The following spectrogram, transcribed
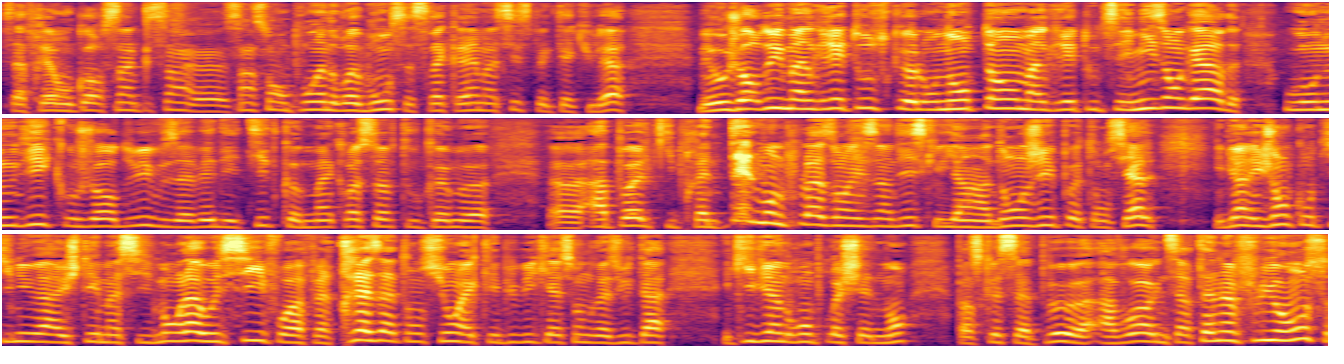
Ça ferait encore 5, 500 points de rebond, ça serait quand même assez spectaculaire. Mais aujourd'hui, malgré tout ce que l'on entend, malgré toutes ces mises en garde, où on nous dit qu'aujourd'hui vous avez des titres comme Microsoft ou comme euh, euh, Apple qui prennent tellement de place dans les indices qu'il y a un danger potentiel, eh bien les gens continuent à acheter massivement. Là aussi, il faudra faire très attention avec les publications de résultats et qui viendront prochainement, parce que ça peut avoir une certaine influence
